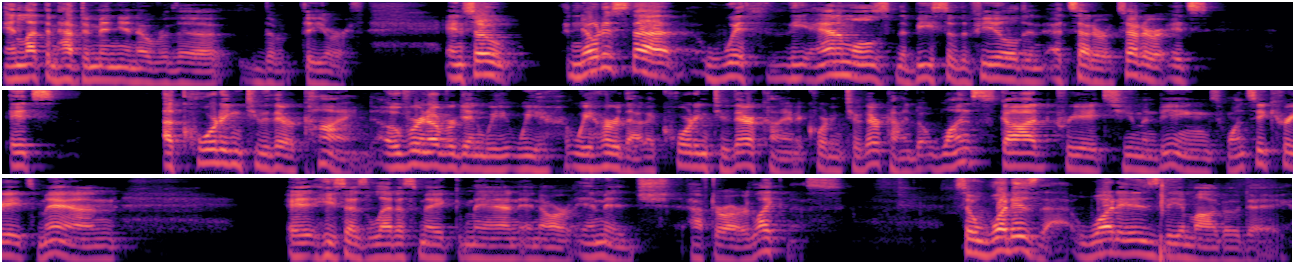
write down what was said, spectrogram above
and let them have dominion over the, the, the earth. And so notice that with the animals, the beasts of the field, and et cetera, et cetera, it's, it's according to their kind. Over and over again, we, we, we heard that according to their kind, according to their kind. But once God creates human beings, once he creates man, it, he says, let us make man in our image after our likeness. So what is that? What is the Imago Dei?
